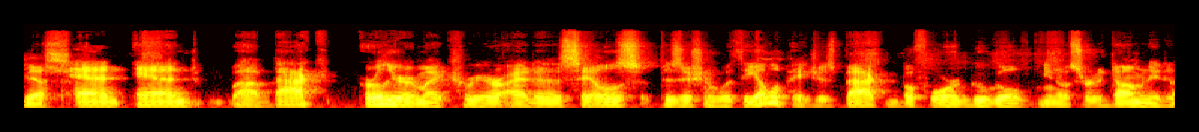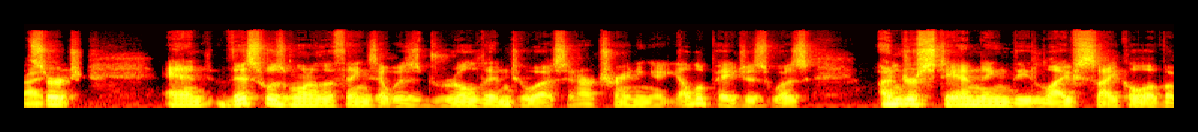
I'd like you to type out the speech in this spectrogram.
Yes. And and uh, back earlier in my career, I had a sales position with the Yellow Pages back before Google, you know, sort of dominated right. search. And this was one of the things that was drilled into us in our training at Yellow Pages was understanding the life cycle of a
